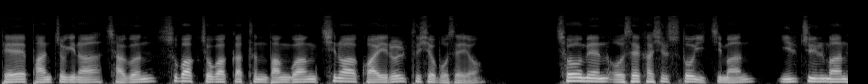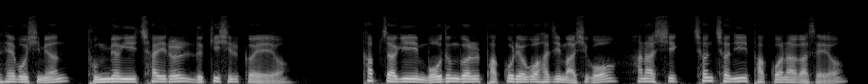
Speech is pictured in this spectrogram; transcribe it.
배 반쪽이나 작은 수박 조각 같은 방광 친화 과일을 드셔보세요. 처음엔 어색하실 수도 있지만 일주일만 해보시면 분명히 차이를 느끼실 거예요. 갑자기 모든 걸 바꾸려고 하지 마시고 하나씩 천천히 바꿔나가세요.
